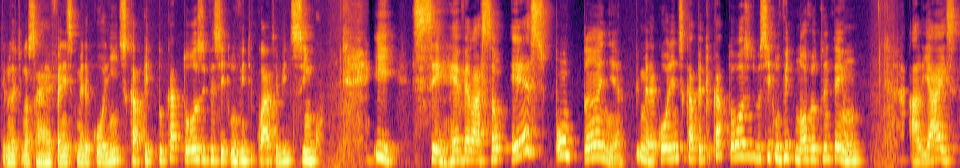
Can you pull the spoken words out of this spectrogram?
Temos aqui nossa referência 1 Coríntios, capítulo 14, versículo 24 e 25. E ser revelação espontânea. 1 Coríntios, capítulo 14, versículo 29 ao 31. Aliás,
